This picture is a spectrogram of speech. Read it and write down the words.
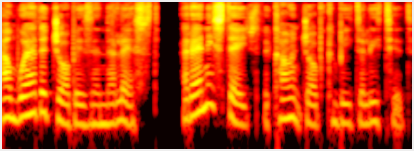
and where the job is in the list. At any stage, the current job can be deleted.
